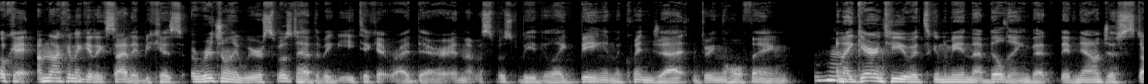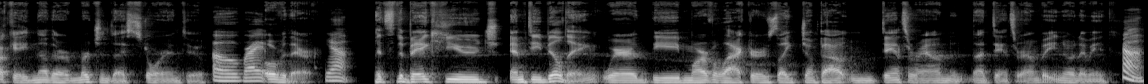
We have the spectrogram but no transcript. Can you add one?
uh, okay, I'm not going to get excited because originally we were supposed to have the big e-ticket ride there, and that was supposed to be the, like being in the Quinjet and doing the whole thing. Mhm. And I guarantee you, it's going to be in that building that they've now just stuck another merchandise store into oh, right. over there. Yeah. It's the big, huge, empty building where the Marvel actors like jump out and dance around, and not dance around, but you know what I mean. Huh.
